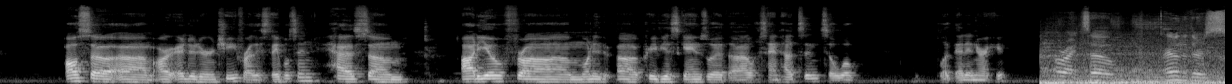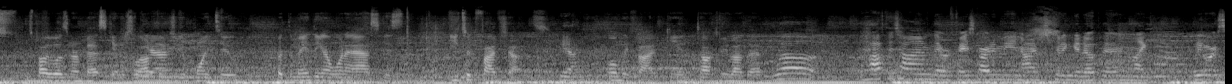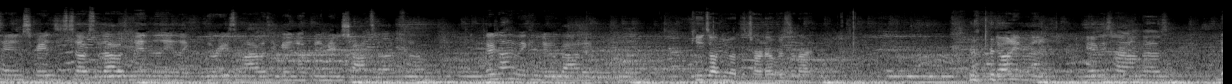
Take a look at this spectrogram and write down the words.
also, um, our editor in chief, Riley Stapleton, has some audio from one of the uh, previous games with uh, San Hudson. So we'll plug that in right here. All right, so I know that there's this probably wasn't our best game. There's a lot Yeah. of things you can point to, but the main thing I want to ask is, you took five shots, Yeah. only five. Can you talk to me about that? Well, half the time they were face guarding me and I just couldn't get open. Like we weren't setting screens and stuff, so that was mainly like the reason why I wasn't getting open and getting shots up. So there's nothing we can do about it. Can you talk to me about the turnovers tonight? Don't even get me started on those.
